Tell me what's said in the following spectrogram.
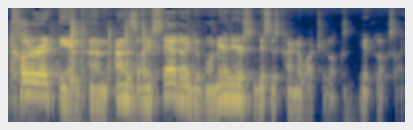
color it in. And as I said, I did one earlier, so this is kind of what it looks, it looks like.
